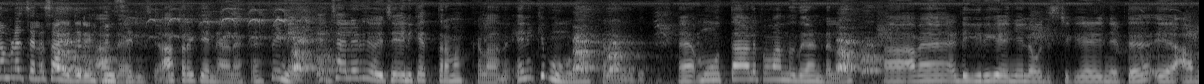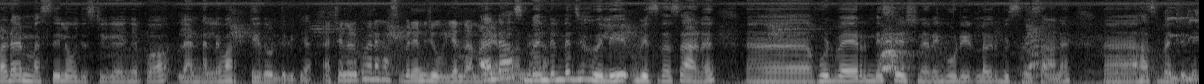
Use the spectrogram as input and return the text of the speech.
നമ്മുടെ ചില സാഹചര്യങ്ങൾ അനുസരിച്ച്. അത്രയ്ക്ക് തന്നെയാണ്. പിന്നെ ചിലർ ചോദിച്ചാൽ എനിക്ക് എത്ര മക്കളാണ് എനിക്ക് മൂന്ന് മക്കളാണത് മൂത്ത ആളിപ്പോൾ വന്നത് കണ്ടല്ലോ. അവൻ ഡിഗ്രി കഴിഞ്ഞ് ലോജിസ്റ്റിക് കഴിഞ്ഞിട്ട് അവിടെ എം എസ് സി ലോജിസ്റ്റിക് കഴിഞ്ഞപ്പോൾ ലണ്ടനിൽ വർക്ക് ചെയ്തുകൊണ്ടിരിക്കുക ചിലർക്ക് നല്ല ഹസ്ബൻഡിന്റെ ജോലി എന്താണ് എന്റെ ഹസ്ബൻഡിന്റെ ജോലി ബിസിനസ്സാണ് ഫുഡ് വെയറിന്റെ സ്റ്റേഷനറിയും കൂടിയിട്ടുള്ള ഒരു ബിസിനസ്സാണ് ഹസ്ബൻഡിന്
